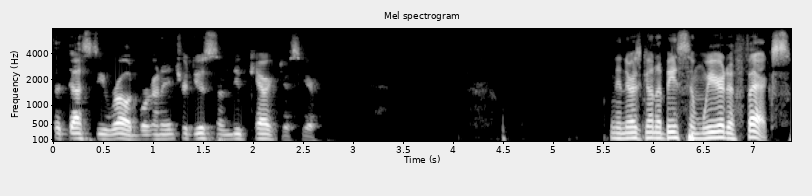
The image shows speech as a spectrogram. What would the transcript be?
the dusty road. We're going to introduce some new characters here. And there's going to be some weird effects.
